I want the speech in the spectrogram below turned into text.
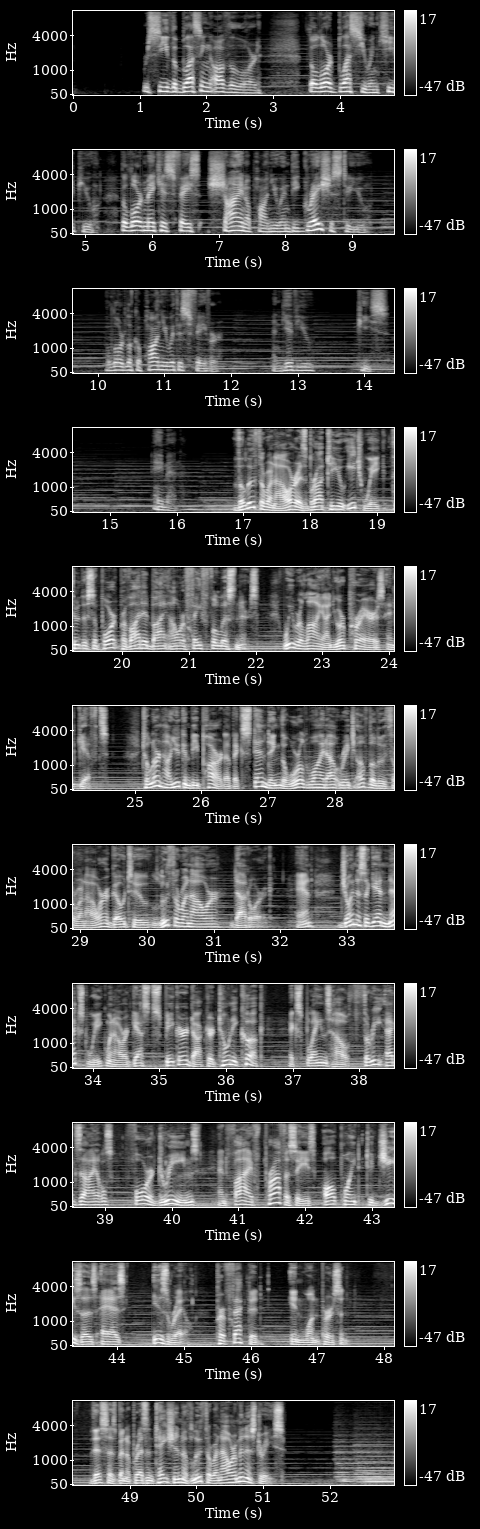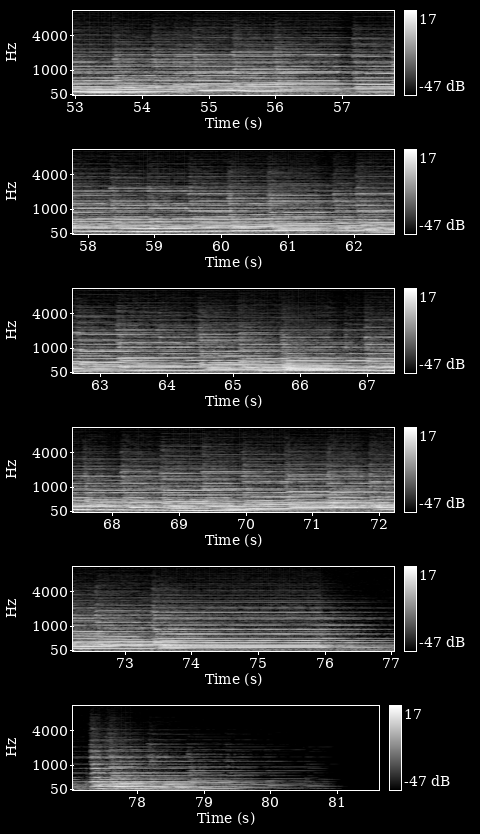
Receive the blessing of the Lord. The Lord bless you and keep you. The Lord make his face shine upon you and be gracious to you. The Lord look upon you with his favor and give you peace. Amen. The Lutheran Hour is brought to you each week through the support provided by our faithful listeners. We rely on your prayers and gifts. To learn how you can be part of extending the worldwide outreach of the Lutheran Hour, go to LutheranHour.org. And join us again next week when our guest speaker, Dr. Tony Cook, explains how three exiles, four dreams, and five prophecies all point to Jesus as Israel, perfected in one person. This has been a presentation of Lutheran Hour Ministries.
